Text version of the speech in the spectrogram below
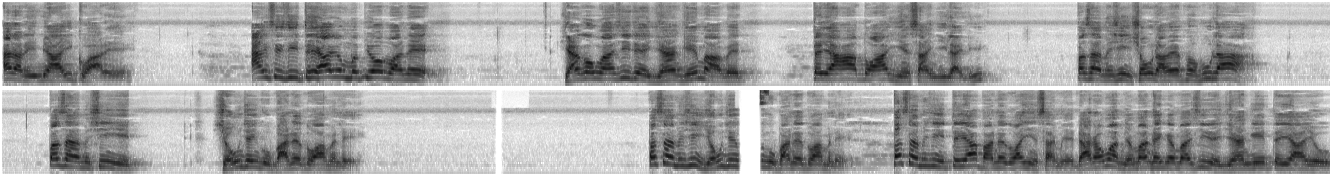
အဲ့ဒါတွေအများကြီးကွာတယ် ICC တရားရုံးမပြောပါနဲ့ရန်ကုန်မှာရှိတဲ့ရန်ကင်းမှာပဲတရားသွားရင်ဆိုင်ကြီးလိုက်လေပတ်စံမရှိရင်ရှုံးတာပဲမဟုတ်ဘူးလားပတ်စံမရှိရင်ရုံးချင်းကိုဘာနဲ့သွားမလဲပတ်စံမရှိရင်ရုံးချင်းကိုဘာနဲ့သွားမလဲပတ်စံမရှိရင်တရားဘာနဲ့သွားရင်ဆိုင်မလဲဒါတော့မှမြန်မာနိုင်ငံမှာရှိတဲ့ရန်ကင်းတရားရုံး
